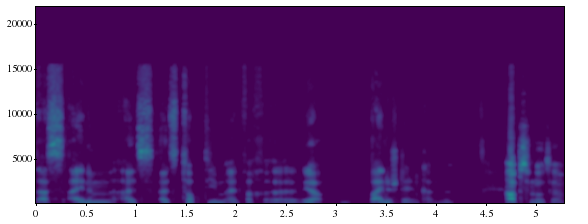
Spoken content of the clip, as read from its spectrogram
das einem als, als Top-Team einfach äh, ja, Beine stellen kann. Ne? Absolut, ja.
